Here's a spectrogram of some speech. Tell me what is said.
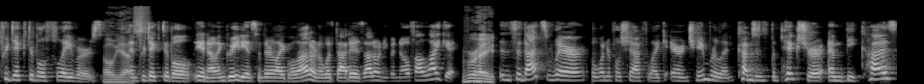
predictable flavors oh, yes. and predictable, you know, ingredients. And they're like, well, I don't know what that is. I don't even know if I'll like it. right. And so that's where a wonderful chef like Aaron Chamberlin comes into the picture. And because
